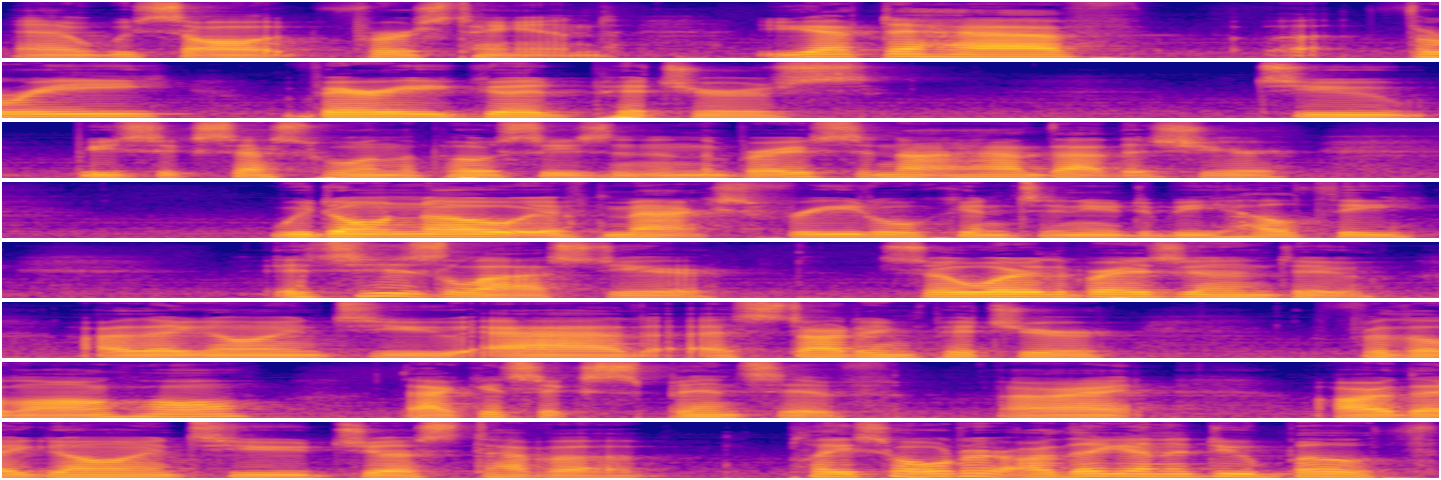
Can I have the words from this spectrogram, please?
And we saw it firsthand. You have to have uh, three very good pitchers to be successful in the postseason, and the Braves did not have that this year. We don't know if Max Fried will continue to be healthy. It's his last year. So, what are the Braves going to do? Are they going to add a starting pitcher for the long haul? That gets expensive. All right. Are they going to just have a placeholder? Are they going to do both?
